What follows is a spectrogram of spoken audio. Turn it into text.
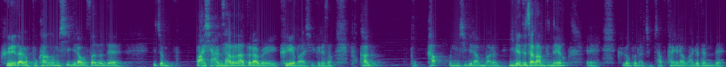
글에다가 복합 음식이라고 썼는데 좀 맛이 안 살아나더라고요. 글의 맛이. 그래서 복합, 복합 음식이란 말은 입에도 잘 안 붙네요. 예, 그것보다 좀 잡탕이라고 하게 됐는데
